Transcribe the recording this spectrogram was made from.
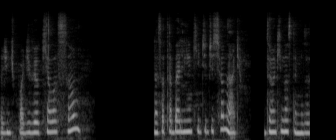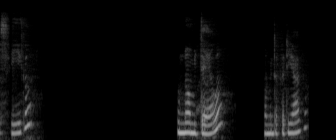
A gente pode ver o que elas são nessa tabelinha aqui de dicionário. Então aqui nós temos a sigla, o nome dela, o nome da variável,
